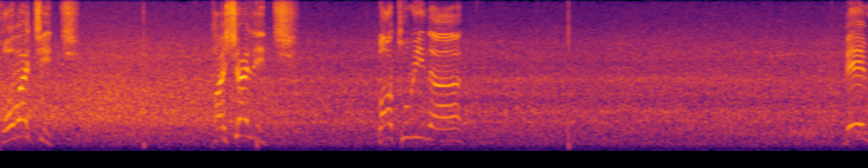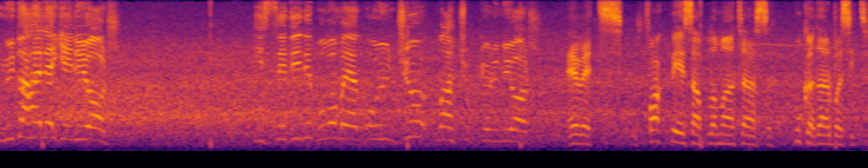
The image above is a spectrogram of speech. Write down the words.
Kovacic. Paşalic. Baturina. Ve müdahale geliyor. istediğini bulamayan oyuncu mahcup görünüyor. Evet, ufak bir hesaplama hatası. Bu kadar basit.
